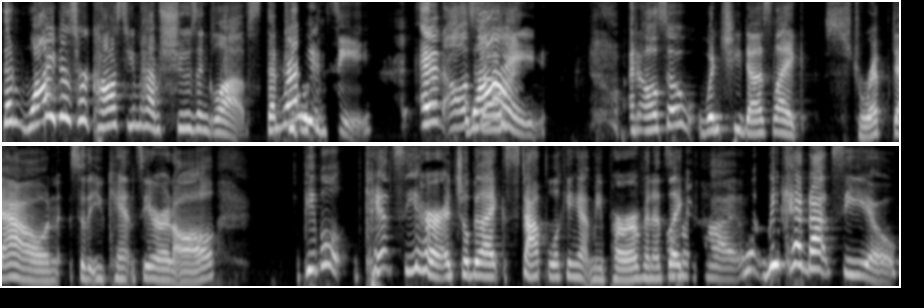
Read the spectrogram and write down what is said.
then why does her costume have shoes and gloves that people can see And also why And also when she does like strip down so that you can't see her at all, people can't see her and she'll be like, "Stop looking at me, perv." And it's oh like, my god "W- "We cannot see you.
